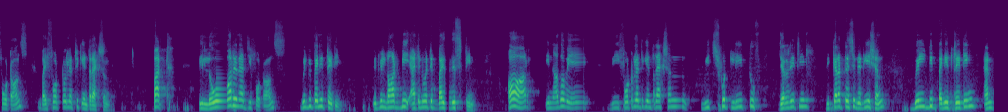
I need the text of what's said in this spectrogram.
photons by photoelectric interaction. But the lower energy photons will be penetrating. It will not be attenuated by this tin. Or in other way, the photoelectric interaction, which would lead to generating the characteristic radiation, will be penetrating and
